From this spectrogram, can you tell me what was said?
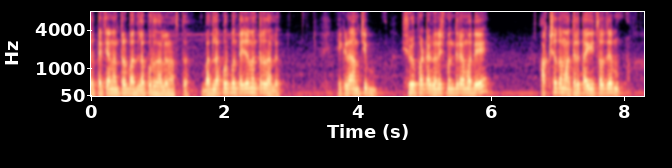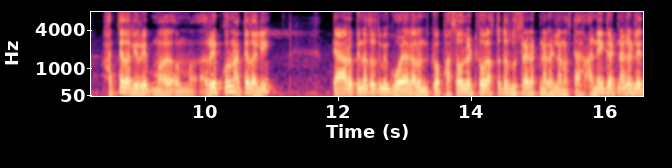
तर त्याच्यानंतर बदलापूर झालं नसतं. बदलापूर पण त्याच्यानंतर झालं. इकडं आमची शिळफाटा गणेश मंदिरामध्ये अक्षता मात्रे ताईचं जे हत्या झाली रेप म- रेप करून हत्या झाली त्या आरोपींना जर तुम्ही गोळ्या घालून किंवा फासावर लटकवलं असतं तर दुसऱ्या घटना घडल्या नसत्या. अनेक घटना घडलेत.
